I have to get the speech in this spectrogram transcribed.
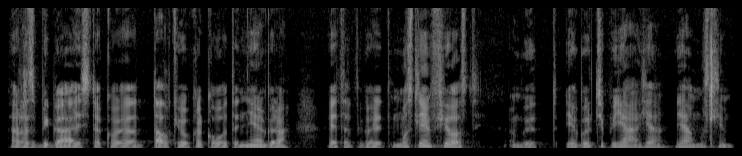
Разбегаюсь такой, отталкиваю какого-то негра. Этот говорит, муслим фест. Он говорит, я говорю, типа, я, я, я муслим.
